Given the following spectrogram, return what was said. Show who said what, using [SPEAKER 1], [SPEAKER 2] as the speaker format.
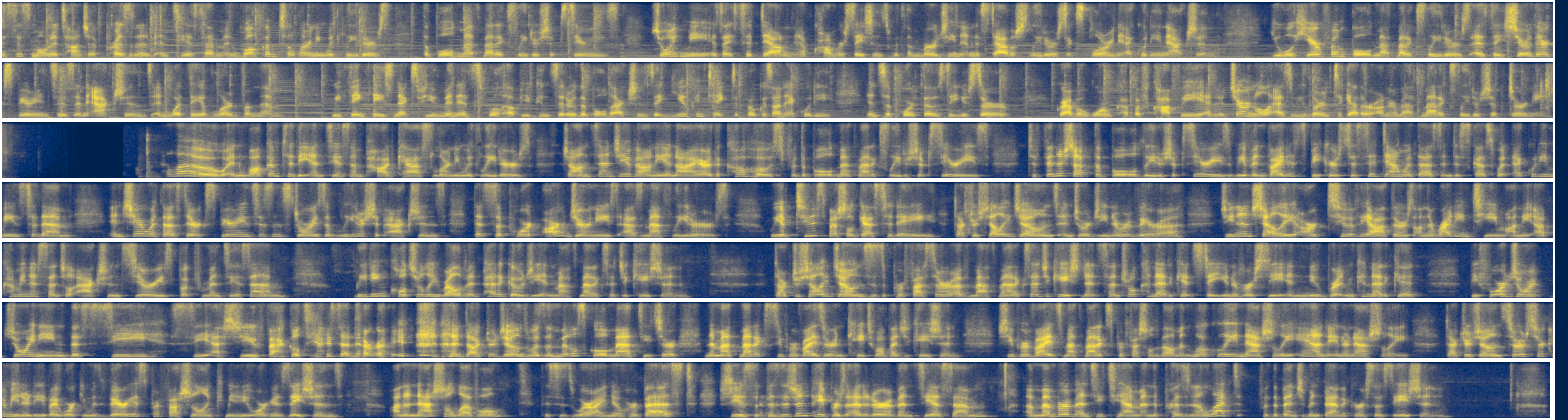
[SPEAKER 1] This is Mona Toncheff, President of NCSM, and welcome to Learning with Leaders, the Bold Mathematics Leadership Series. Join me as I sit down and have conversations with emerging and established leaders exploring equity in action. You will hear from bold mathematics leaders as they share their experiences and actions and what they have learned from them. We think these next few minutes will help you consider the bold actions that you can take to focus on equity and support those that you serve. Grab a warm cup of coffee and a journal as we learn together on our mathematics leadership journey. Hello, and welcome to the NCSM podcast, Learning with Leaders. John Sangiovanni and I are the co hosts for the Bold Mathematics Leadership Series. To finish up the Bold Leadership Series, we have invited speakers to sit down with us and discuss what equity means to them and share with us their experiences and stories of leadership actions that support our journeys as math leaders. We have two special guests today, Dr. Shelley Jones and Georgina Rivera. Gina and Shelley are two of the authors on the writing team on the upcoming Essential Action Series book from NCSM, Leading Culturally Relevant Pedagogy in Mathematics Education. Dr. Shelley Jones is a professor of mathematics education at Central Connecticut State University in New Britain, Connecticut. Before jo- joining the CCSU faculty, I said that right, Dr. Jones was a middle school math teacher and a mathematics supervisor in K 12 education. She provides mathematics professional development locally, nationally, and internationally. Dr. Jones serves her community by working with various professional and community organizations. On a national level, this is where I know her best. She is the position papers editor of NCSM, a member of NCTM, and the president elect for the Benjamin Banneker Association.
